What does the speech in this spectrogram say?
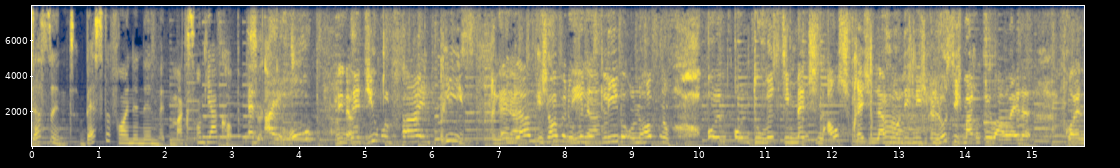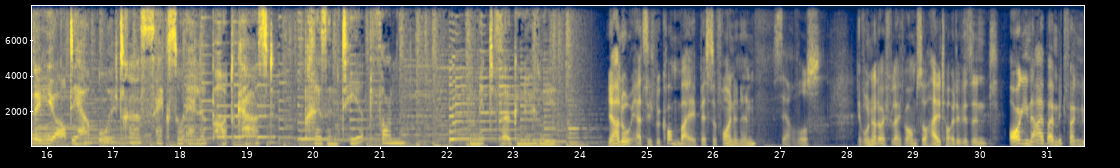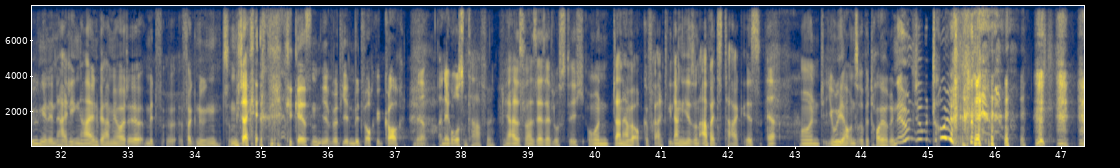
Das sind beste Freundinnen mit Max und Jakob. And I hope Nina. that you will find peace and love. Ich hoffe, du Nina. findest Liebe und Hoffnung. Und, und du wirst die Menschen aussprechen lassen und dich nicht lustig machen über meine Freunde hier. Der ultrasexuelle Podcast. Präsentiert von Mit Vergnügen. Ja, hallo, herzlich willkommen bei Beste Freundinnen. Servus. Ihr wundert euch vielleicht, warum es so halt heute. Wir sind original beim Mitvergnügen in den Heiligen Hallen. Wir haben hier heute mit äh, Vergnügen zum Mittag gegessen. Hier wird jeden Mittwoch gekocht. Ja, an der großen Tafel. Ja, das war sehr, sehr lustig. Und dann haben wir auch gefragt, wie lange hier so ein Arbeitstag ist. Ja. Und Julia, unsere Betreuerin, unsere Betreuerin,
